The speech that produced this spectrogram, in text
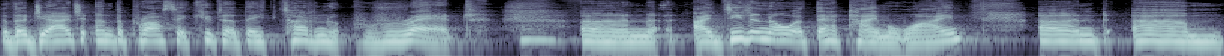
the judge and the prosecutor. They turned red. And I didn't know at that time why. And um,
